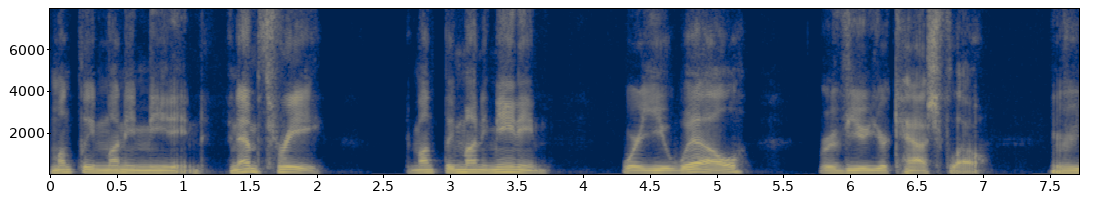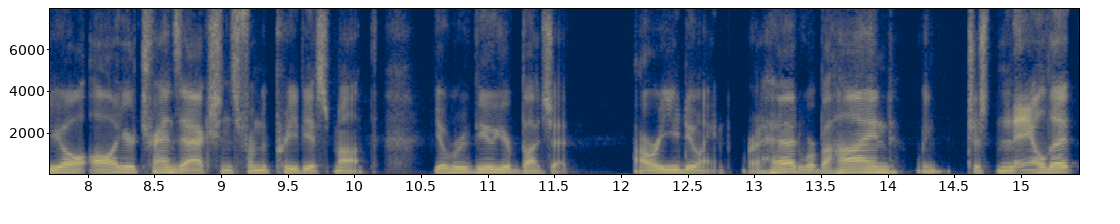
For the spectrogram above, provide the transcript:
monthly money meeting, an M3 monthly money meeting where you will review your cash flow, review all your transactions from the previous month. You'll review your budget. How are you doing? We're ahead, we're behind. We just nailed it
